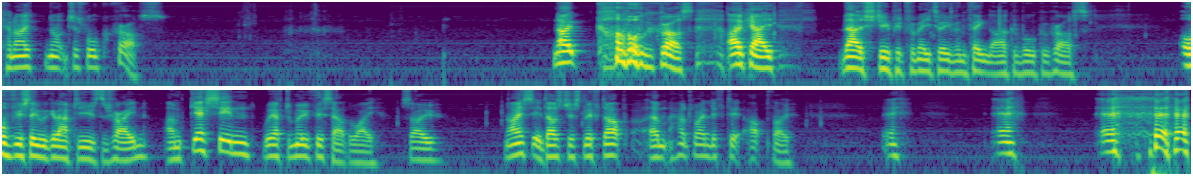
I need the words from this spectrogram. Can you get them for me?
can I not just walk across? Nope, can't walk across. Okay, that was stupid for me to even think that I could walk across. Obviously, we're going to have to use the train. I'm guessing we have to move this out the way. So Nice, it does just lift up. Um, how do I lift it up though? Eh, eh, eh.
